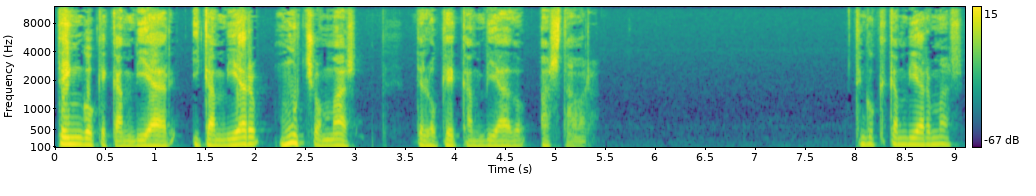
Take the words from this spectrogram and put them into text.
tengo que cambiar y cambiar mucho más de lo que he cambiado hasta ahora. tengo que cambiar más.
